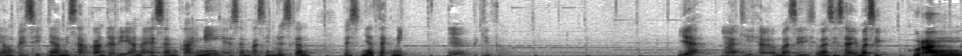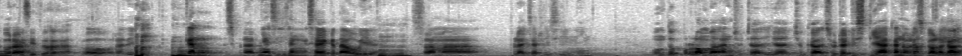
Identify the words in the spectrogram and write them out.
yang basicnya misalkan dari anak SMK ini SMK Sindus kan basicnya teknik. Iya. Begitu ya Ya. lagi ha, masih masih saya masih kurang, Kurang. di situ ha. oh berarti kan sebenarnya sih yang saya ketahui ya Mm-mm. selama belajar di sini untuk perlombaan sudah ya juga sudah disediakan oleh sekolah Oke. kalau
